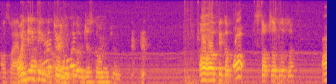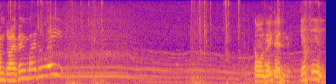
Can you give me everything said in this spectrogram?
Also, I Why have did you take the turn? You could have just gone to. Oh, oh, pick up. Oh, Stop, stop, stop, stop. I'm driving by the way. Come on, get in. me? Get in.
